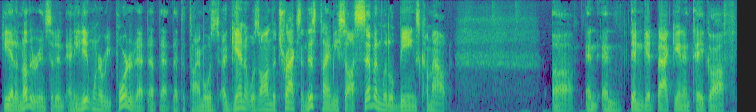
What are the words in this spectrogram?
he had another incident and he didn't want to report it at, at that at the time it was again it was on the tracks and this time he saw seven little beings come out uh, and and then get back in and take off.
